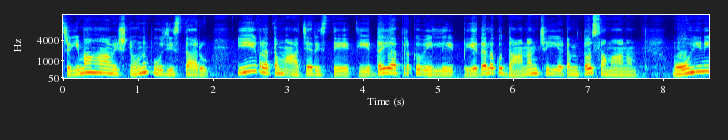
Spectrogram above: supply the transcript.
శ్రీ మహావిష్ణువును పూజిస్తారు. ఈ వ్రతం ఆచరిస్తే తీర్థయాత్రకు వెళ్ళి పేదలకు దానం చేయటంతో సమానం. మోహిని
